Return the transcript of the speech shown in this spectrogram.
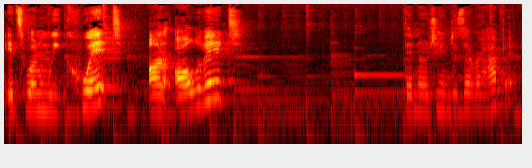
It's when we quit on all of it that no changes ever happen.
